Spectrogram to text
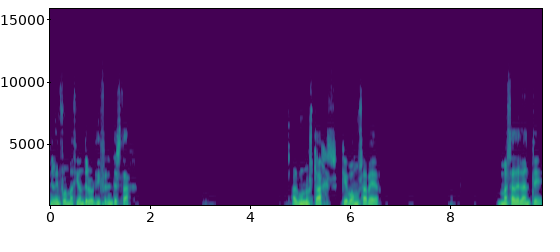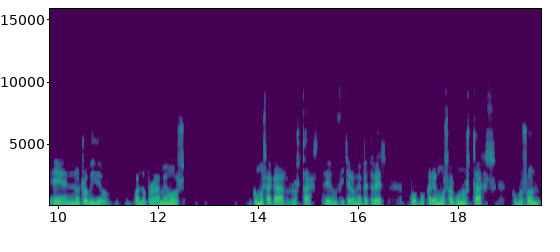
la información de los diferentes tags. Algunos tags que vamos a ver más adelante en otro vídeo cuando programemos cómo sacar los tags de un fichero mp3 pues buscaremos algunos tags como son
